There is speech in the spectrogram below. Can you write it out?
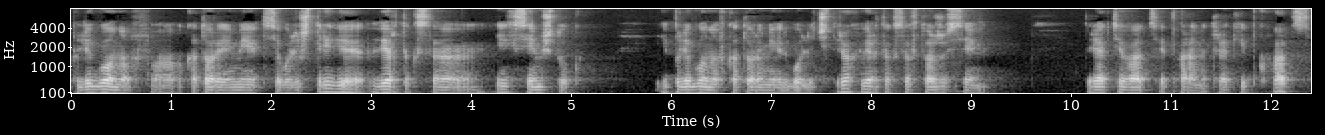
полигонов, которые имеют всего лишь три вертекса, их 7 штук. И полигонов, которые имеют более 4 вертексов, тоже 7. При активации параметра KeepQuads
